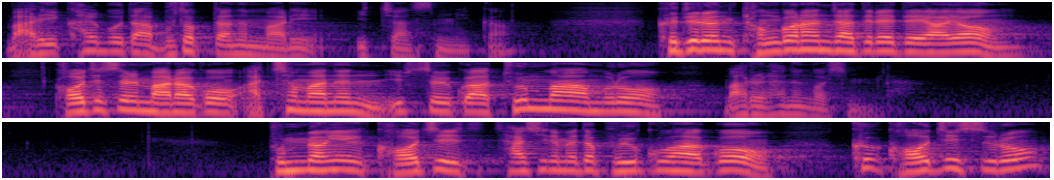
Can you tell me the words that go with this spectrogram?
말이 칼보다 무섭다는 말이 있지 않습니까? 그들은 경건한 자들에 대하여 거짓을 말하고 아첨하는 입술과 두 마음으로 말을 하는 것입니다. 분명히 거짓 사실임에도 불구하고 그 거짓으로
